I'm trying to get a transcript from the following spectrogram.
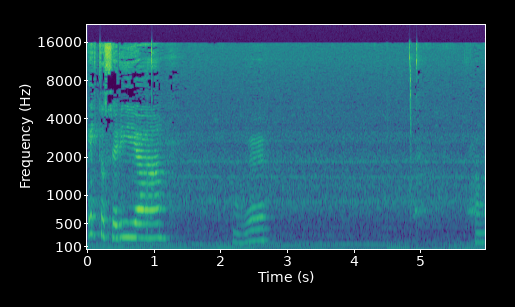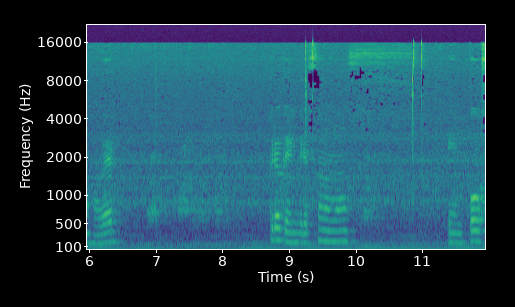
Esto sería... A ver. Vamos a ver. Creo que ingresamos. en post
